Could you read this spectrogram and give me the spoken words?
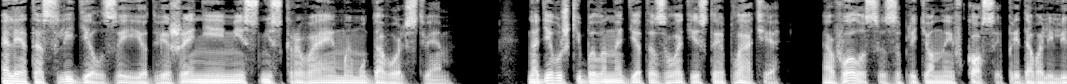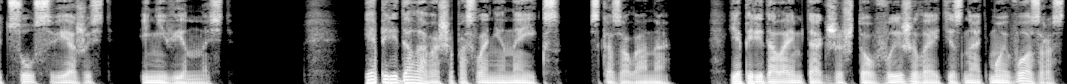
Лето следил за ее движениями с нескрываемым удовольствием. На девушке было надето золотистое платье, а волосы, заплетенные в косы, придавали лицу свежесть и невинность. «Я передала ваше послание на Икс», — сказала она. «Я передала им также, что вы желаете знать мой возраст».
